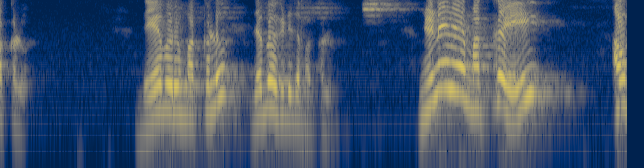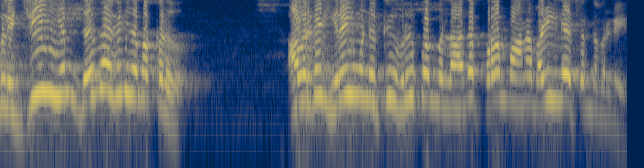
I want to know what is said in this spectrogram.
மக்களும். தேவரு மக்களும் தெவ்வகிடித மக்களும். நினைவே மக்கள் அவர்களுடைய ஜீவியம் தெவ்வகிடித மக்களும். அவர்கள் இறைவனுக்கு விருப்பம் இல்லாத புறம்பான வழியிலே சென்றவர்கள்.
